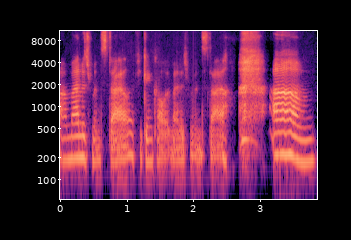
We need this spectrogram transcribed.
uh, management style if you can call it management style. Um,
